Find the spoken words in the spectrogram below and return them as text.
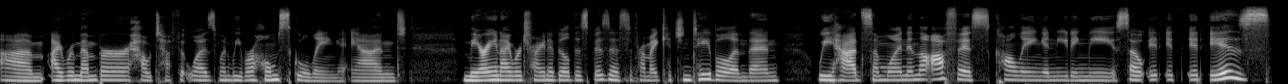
um, I remember how tough it was when we were homeschooling and Mary and I were trying to build this business from my kitchen table. And then we had someone in the office calling and needing me. So it, it, it is,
